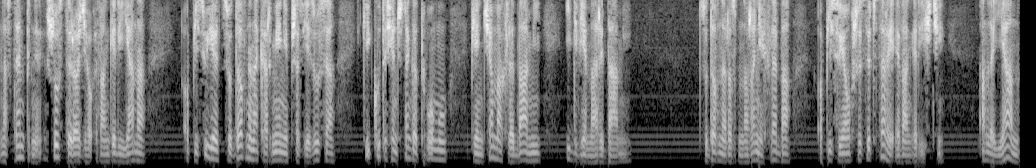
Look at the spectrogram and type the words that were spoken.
Następny, szósty rozdział Ewangelii Jana opisuje cudowne nakarmienie przez Jezusa kilkutysięcznego tłumu pięcioma chlebami i dwiema rybami. Cudowne rozmnożenie chleba opisują wszyscy czterej ewangeliści, ale Jan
